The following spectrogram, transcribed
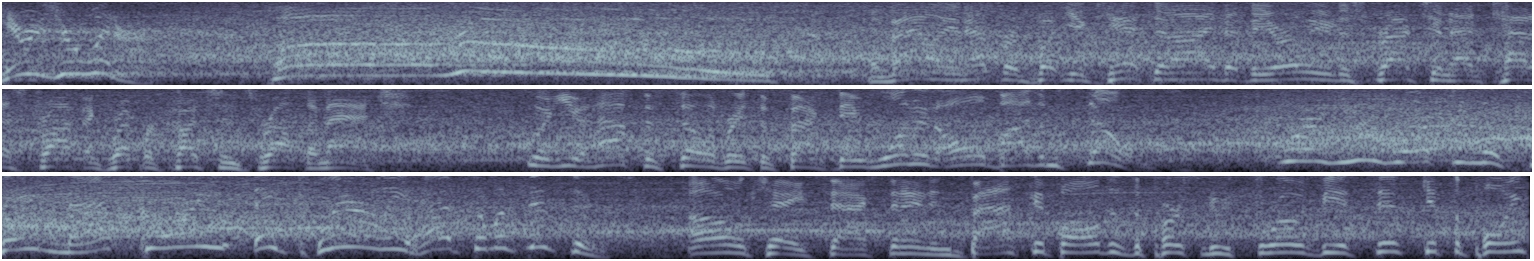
Here is your winner, Farouk! A valiant effort, but you can't deny that the earlier distraction had catastrophic repercussions throughout the match. Look, you have to celebrate the fact they won it all by themselves. Were you watching the same match, Corey? They clearly had some assistance. Okay, Saxton, and in basketball, does the person who throws the assist get the point?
